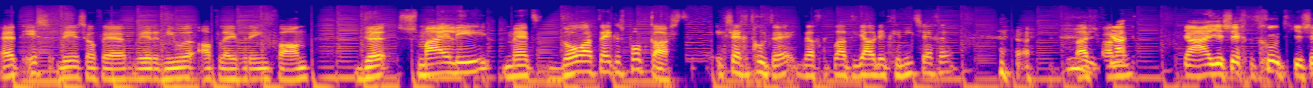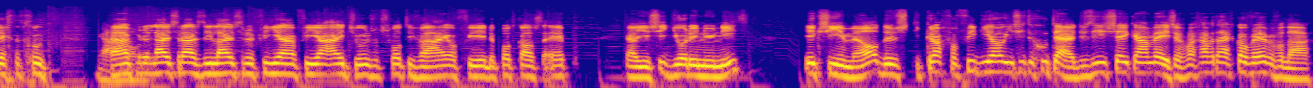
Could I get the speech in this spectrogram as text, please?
Het is weer zover. Weer een nieuwe aflevering van de Smiley met dollartekens podcast. Ik zeg het goed, hè? Ik dacht, ik laat jou dit keer niet zeggen. Ja, ja, je zegt het goed. Je zegt het goed. Ja, ja, voor de luisteraars die luisteren via, via iTunes of Spotify of via de podcast-app. Ja, je ziet Jordi nu niet. Ik zie hem wel. Dus die kracht van video, je ziet er goed uit. Dus die is zeker aanwezig. Waar gaan we het eigenlijk over hebben vandaag?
